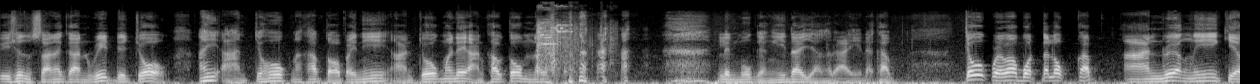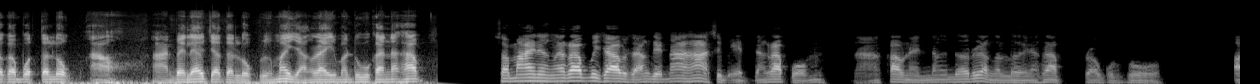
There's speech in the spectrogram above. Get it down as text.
วิชั่นสถานการณ์ read the joke ไออ่านโจ๊กนะครับ ต่อไปนี้อ่านโจ๊กไม่ได้อ่านข้าวต้มนะเล่นมุกอย่างนี้ได้อย่างไรนะครับ โจ๊กแปลว่าบทตลกครับ อ่านเรื่องนี้เกี่ยวกับบทตลกอ้าวอ่านไปแล้วจะตลกหรือไม่อย่างไรมาดูกันนะครับ สมัยหนึ่งนะครับ วิชาภาษาอังกฤษหน้า 51 นะครับผมนะเข้าในเนื้อเรื่องกันเลยนะครับ เราคุณครูไอ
